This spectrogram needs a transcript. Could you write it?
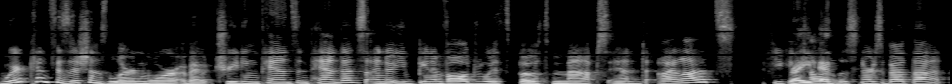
Where can physicians learn more about treating pans and pandas? I know you've been involved with both maps and ilads if you can right. tell and- our listeners about that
